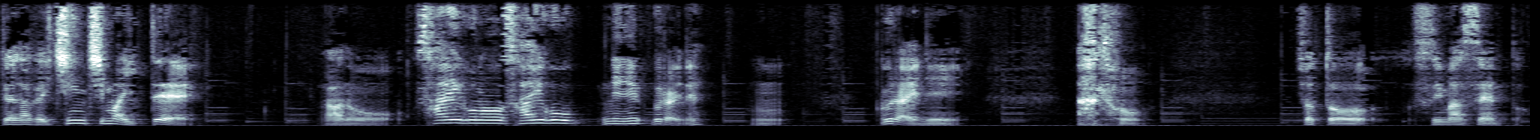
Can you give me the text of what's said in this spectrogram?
で、なんか一日前行って、あの、最後の最後に、ぐらいね、うん。ぐらいに、あの、ちょっと、すいませんと。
